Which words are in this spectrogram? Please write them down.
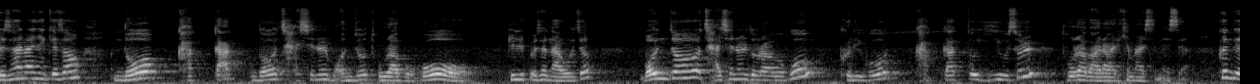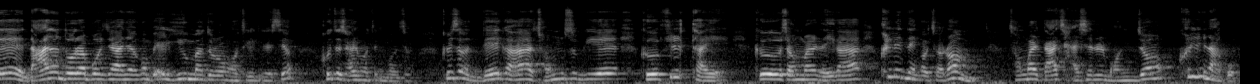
그래서 하나님께서 너 각각 너 자신을 먼저 돌아보고 빌립보에서 나오죠. 먼저 자신을 돌아보고 그리고 각각 또 이웃을 돌아봐라 이렇게 말씀했어요. 근데 나는 돌아보지 아니하고 매일 이웃만 돌아보면 어떻게 되겠어요? 그것도 잘못된 거죠. 그래서 내가 정수기의 그 필터에 그 정말 내가 클린된 것처럼 정말 나 자신을 먼저 클린하고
